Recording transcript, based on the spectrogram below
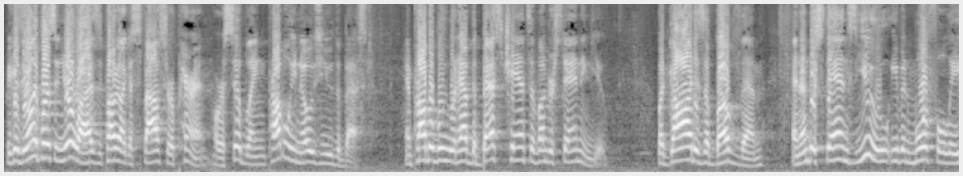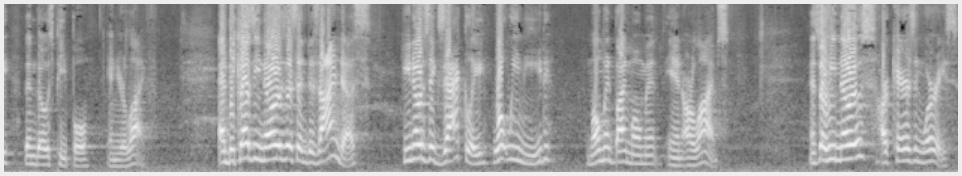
Because the only person in your lives is probably like a spouse or a parent or a sibling, probably knows you the best, and probably would have the best chance of understanding you. But God is above them and understands you even more fully than those people in your life. And because He knows us and designed us, He knows exactly what we need moment by moment in our lives. And so He knows our cares and worries.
